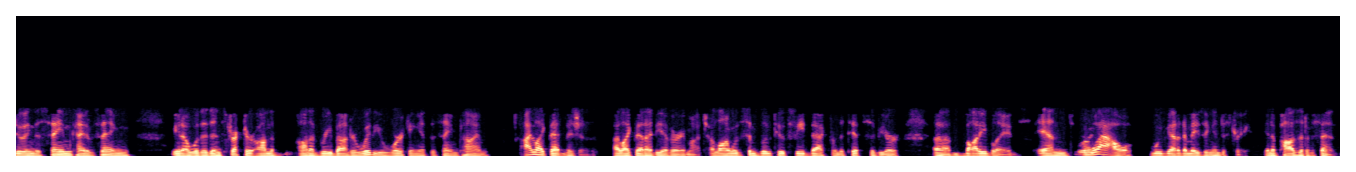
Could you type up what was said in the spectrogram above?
doing the same kind of thing, you know, with an instructor on the on a rebounder with you working at the same time. I like that vision. I like that idea very much, along with some Bluetooth feedback from the tips of your uh, body blades. And right. wow, we've got an amazing industry in a positive sense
